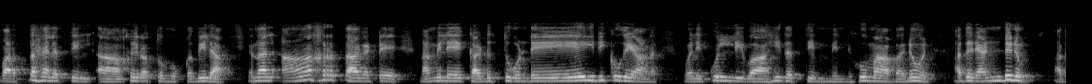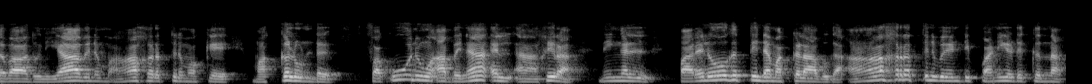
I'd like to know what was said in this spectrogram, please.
വർത്തഹലത്തിൽ ആഹിറത്തു മുക്കബില എന്നാൽ ആഹ്റത്താകട്ടെ നമ്മിലേക്ക് അടുത്തുകൊണ്ടേയിരിക്കുകയാണ്. വലിക്കുല്ലി വാഹിദത്തിൻ മിൻഹുമാ ബനൂൻ. അത് രണ്ടിനും അഥവാ ദുനിയാവിനും ആഹ്റത്തിനുമൊക്കെ മക്കളുണ്ട്. ഫകൂനു അബ്ന അൽ ആഹിറ നിങ്ങൾ പരലോകത്തിന്റെ മക്കളാവുക. ആഹ്റത്തിന് വേണ്ടി പണിയെടുക്കുന്ന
